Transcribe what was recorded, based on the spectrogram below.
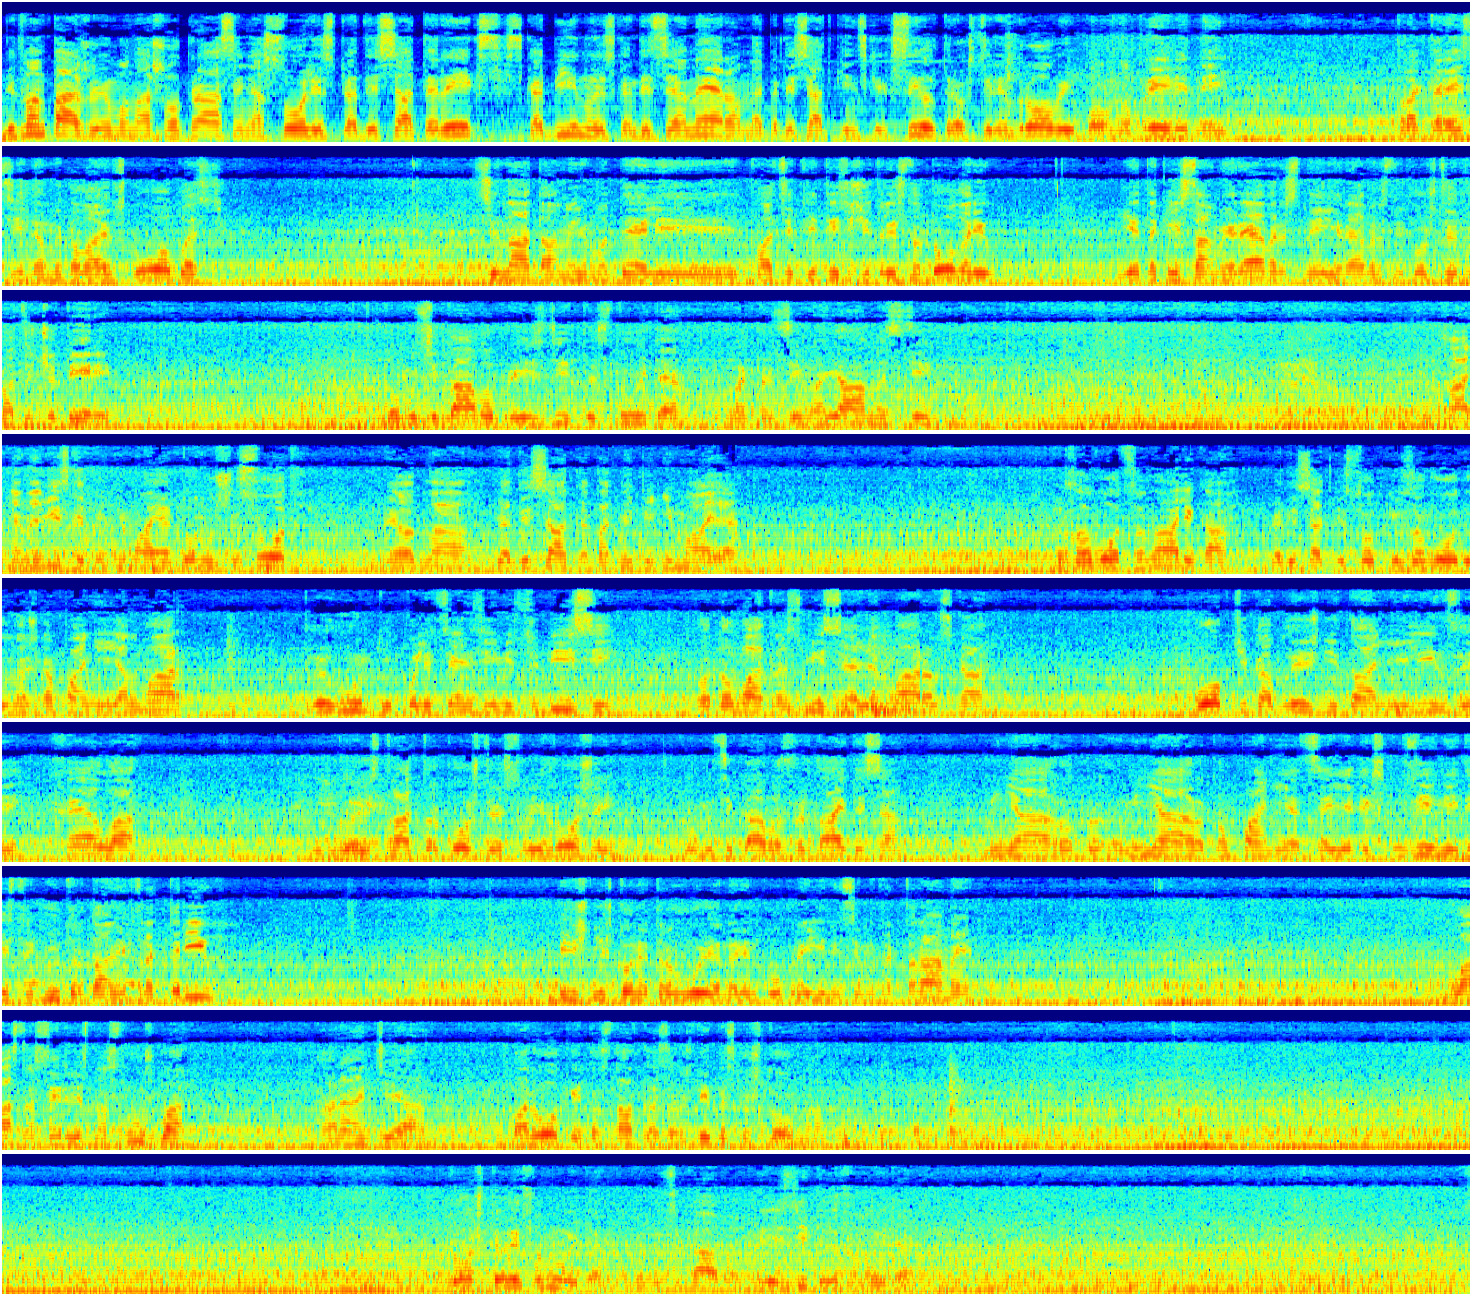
Відвантажуємо нашого красення Solis 50 RX з кабіною, з кондиціонером на 50 кінських сил, трьохциліндровий, повнопривідний. Тракторець їде в Миколаївську область. Ціна даної моделі 22 300 доларів. Є такий самий реверсний, реверсний коштує 24. Кому цікаво, приїздіть, тестуйте, тракторці наявності. Задня навіска піднімає тонну 600, не одна 50 так не піднімає. Завод Соналіка, 50% заводу нашої компанії Янмар. Двигун тут по ліцензії Mitsubishi, ходова трансмісія Янмаровська, оптика ближній дальній лінзи Hella. Тобто трактор коштує свої грошей. Кому цікаво, звертайтеся. Мініагро, Мініагро компанія це є ексклюзивний дистриб'ютор даних тракторів. Більш ніхто не торгує на ринку України цими тракторами. Власна сервісна служба, гарантія 2 роки, доставка завжди безкоштовна. Тож телефонуйте, кому цікаво. Приїздіть, телефонуйте.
